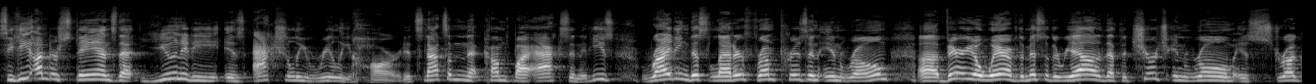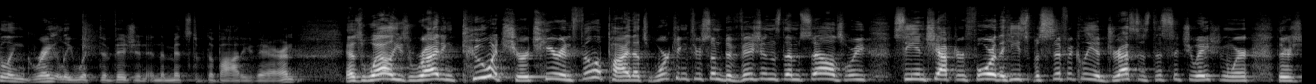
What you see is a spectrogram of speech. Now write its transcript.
See, he understands that unity is actually really hard. It's not something that comes by accident. He's writing this letter from prison in Rome, uh, very aware of the midst of the reality that the church in Rome is struggling greatly with division in the midst of the body there. And as well, he's writing to a church here in Philippi that's working through some divisions themselves. We see in chapter 4 that he specifically addresses this situation where there's,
